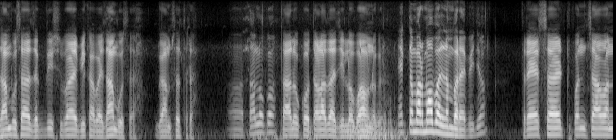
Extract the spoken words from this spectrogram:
જાંબુસા જગદીશભાઈ ભીખાભાઈ જાંબુસા ગામ સથરા. તાલુકો? તાલુકો તળાજા જિલ્લો ભાવનગર. એક તમારો મોબાઈલ નંબર આપી દો ત્રેસઠ પંચાવન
